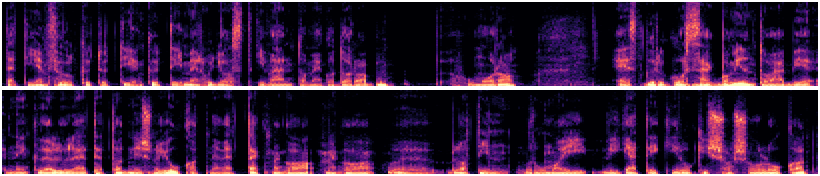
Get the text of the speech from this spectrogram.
tehát ilyen fölkötött ilyen köté, mert hogy azt kívánta meg a darab humora. Ezt Görögországban minden további nélkül elő lehetett adni, és a jókat nevettek, meg a, meg a latin-római vigyátékírók is hasonlókat.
